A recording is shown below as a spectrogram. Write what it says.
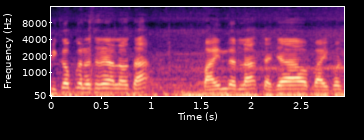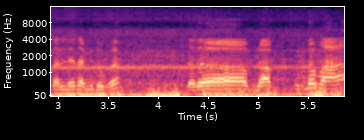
पिकअप करण्यासाठी आला होता भाईंदरला त्याच्या बाईकवर चालले आहेत आम्ही दोघं. तर ब्लॉग पूर्ण पहा.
